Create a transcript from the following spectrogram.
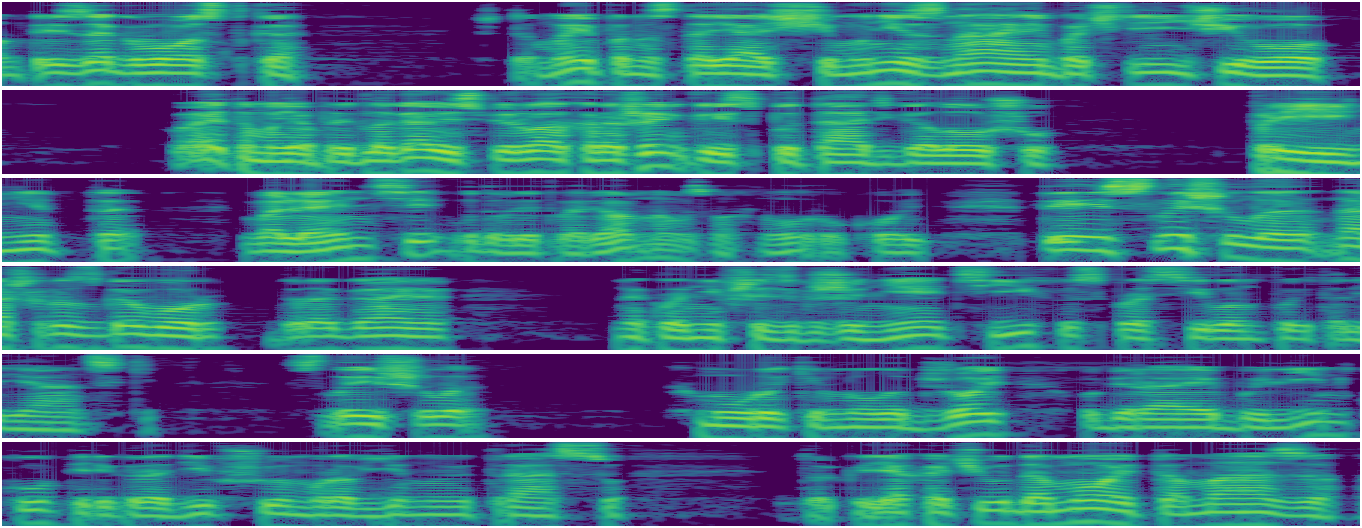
том-то и загвоздка, что мы по-настоящему не знаем почти ничего. Поэтому я предлагаю сперва хорошенько испытать галошу. Принято. Валенти удовлетворенно взмахнул рукой. Ты слышала наш разговор, дорогая? Наклонившись к жене, тихо спросил он по-итальянски. Слышала. Хмуро кивнула Джой, убирая былинку, перегородившую муравьиную трассу. Только я хочу домой, Томазо.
